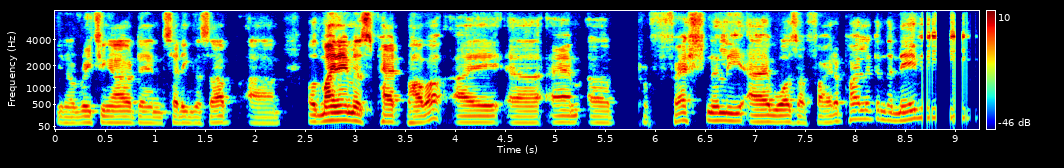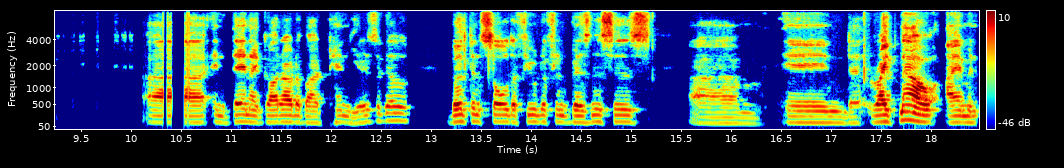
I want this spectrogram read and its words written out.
you know reaching out and setting this up. Um, well, my name is Pat Bhava. I uh, am a professionally I was a fighter pilot in the Navy, uh, and then I got out about ten years ago. Built and sold a few different businesses. Um, and right now I'm an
